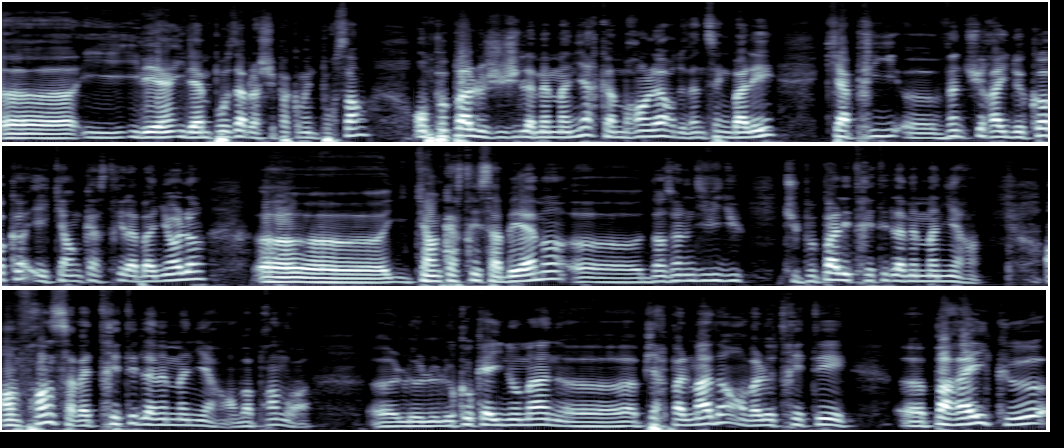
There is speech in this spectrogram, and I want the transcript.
euh, il, est, imposable à je sais pas combien de pourcents. On peut pas le juger de la même manière qu'un branleur de 25 balais qui a pris 28 euh, rails de coque et qui a encastré la bagnole, euh, qui a encastré sa BM dans un individu. Tu peux pas les traiter de la même manière. En France, ça va être traité de la même manière. On va prendre euh, le, le, cocaïnomane euh, Pierre Palmade, on va le traiter euh, pareil que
